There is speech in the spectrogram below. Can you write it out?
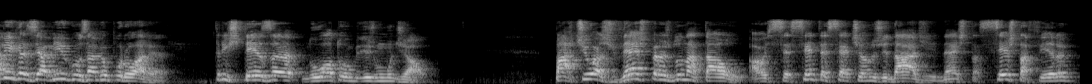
Amigas e amigos, a mil por hora. Tristeza no automobilismo mundial. Partiu às vésperas do Natal, aos 67 anos de idade, nesta sexta-feira,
